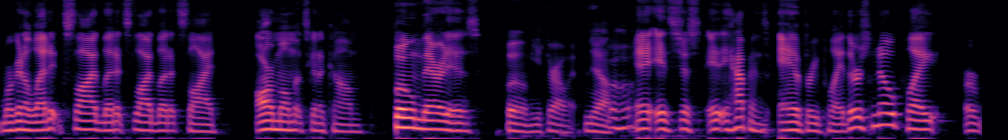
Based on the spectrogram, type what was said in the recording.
we're going to let it slide, let it slide, let it slide. Our moment's going to come. Boom, there it is. Boom, you throw it. yeah. Uh-huh. And it, it's just, it happens every play. There's no play, or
